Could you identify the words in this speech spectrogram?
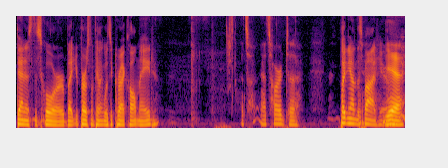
Dennis the scorer, but your personal feeling was the correct call made? That's that's hard to Putting you on the spot here. Yeah.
